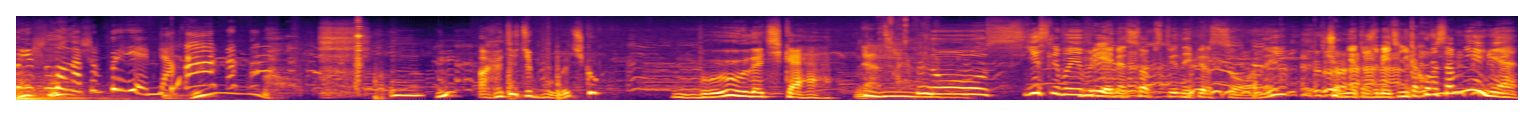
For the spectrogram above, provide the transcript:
Пришло наше время. А хотите булочку? Булочка. Нет. Ну, если вы время собственной персоной, в чем нет, разумеется, никакого сомнения,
